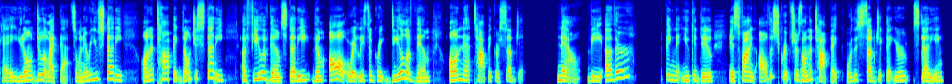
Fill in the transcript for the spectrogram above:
Okay. You don't do it like that. So, whenever you study on a topic, don't just study a few of them, study them all, or at least a great deal of them on that topic or subject. Now, the other thing that you could do is find all the scriptures on the topic or the subject that you're studying,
